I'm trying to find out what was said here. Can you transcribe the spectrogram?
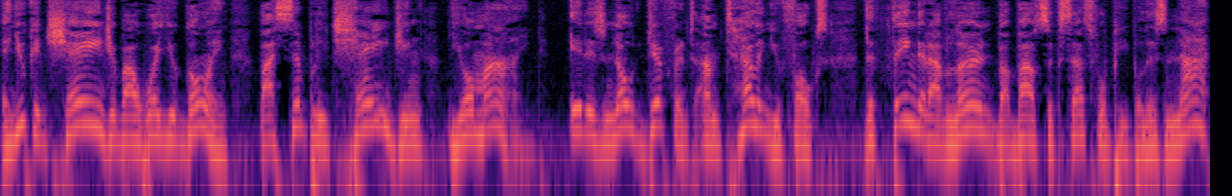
and you can change about where you're going by simply changing your mind. It is no different. I'm telling you folks, the thing that I've learned about successful people is not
